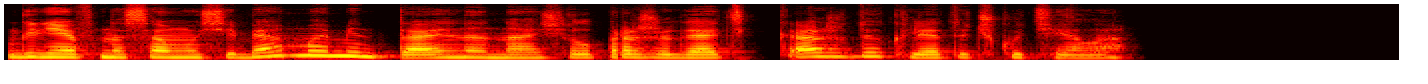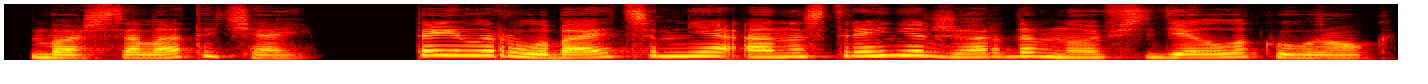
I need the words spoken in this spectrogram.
Гнев на саму себя моментально начал прожигать каждую клеточку тела. Ваш салат и чай. Тейлор улыбается мне, а настроение Джарда вновь сделало кувырок,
